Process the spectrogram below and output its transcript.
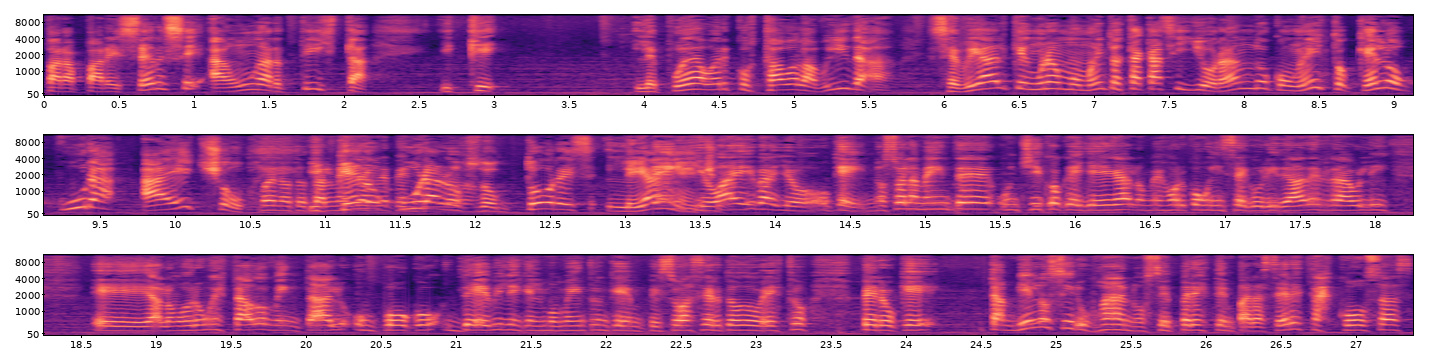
para parecerse a un artista y que le puede haber costado la vida? Se ve a que en un momento está casi llorando con esto. ¿Qué locura ha hecho? Bueno, totalmente ¿Y qué locura arrepentido. los doctores le han Thank you, hecho? ahí va yo. Ok, no solamente un chico que llega a lo mejor con inseguridades, Raúl, eh, a lo mejor un estado mental un poco débil en el momento en que empezó a hacer todo esto, pero que también los cirujanos se presten para hacer estas cosas,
